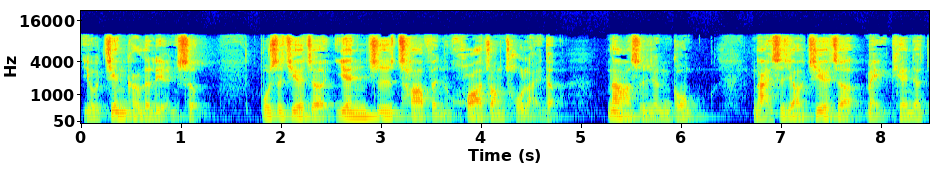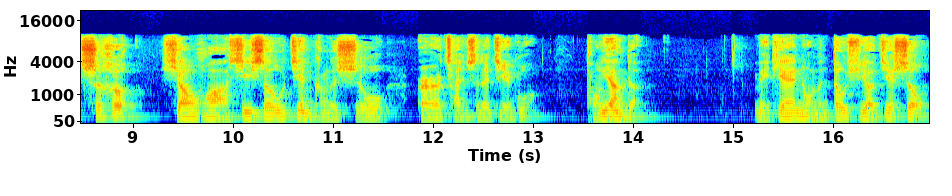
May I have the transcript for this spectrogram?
有健康的脸色，不是借着胭脂擦粉化妆出来的，那是人工，乃是要借着每天的吃喝、消化、吸收健康的食物而产生的结果。同样的，每天我们都需要接受。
